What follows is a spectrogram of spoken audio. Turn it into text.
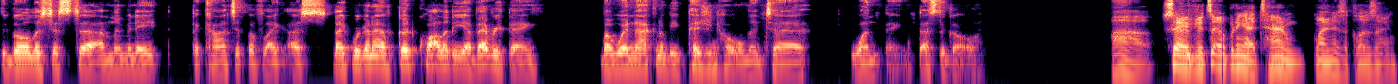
The goal is just to eliminate the concept of like us like we're gonna have good quality of everything, but we're not gonna be pigeonholed into one thing. That's the goal. Wow. So if it's opening at 10, when is it closing?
